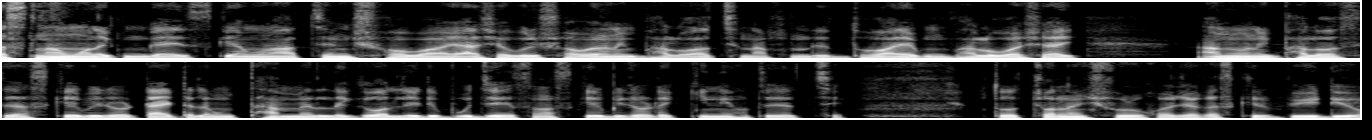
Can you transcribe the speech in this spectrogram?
আসসালামু আলাইকুম গাইস কেমন আছেন সবাই? আশা করি সবাই অনেক ভালো আছেন। আপনাদের দোয়া এবং ভালোবাসায় আমি অনেক ভালো আছি। আজকের ভিডিওর টাইটেল এবং থাম্বনেল দেখে অলরেডি বুঝে গেছেন আজকের ভিডিওটা কি নিয়ে হতে যাচ্ছে। তো চলেন শুরু করা যাক আজকের ভিডিও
